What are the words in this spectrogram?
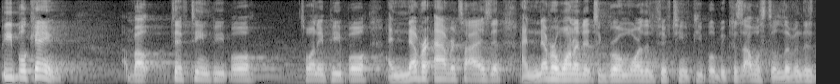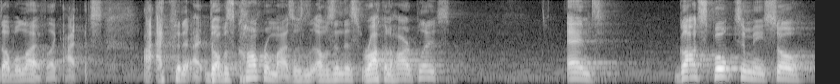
people came, about 15 people, 20 people. I never advertised it. I never wanted it to grow more than 15 people because I was still living this double life. Like, I, I couldn't, I, I was compromised. I was, I was in this rock and hard place. And God spoke to me, so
